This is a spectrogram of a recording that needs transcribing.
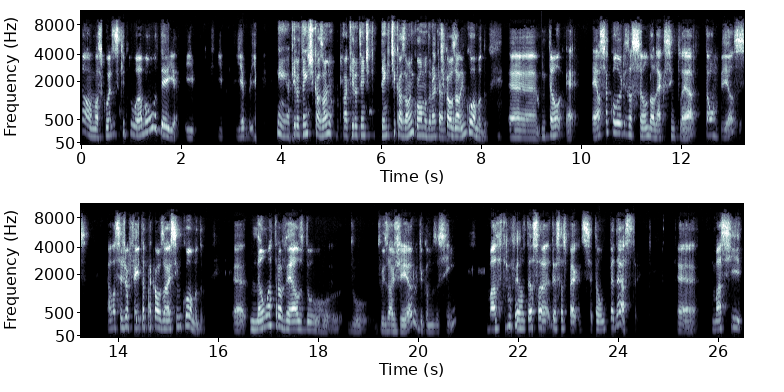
Não, umas coisas que tu ama ou odeia. E, e, e, e Sim, aquilo tem que te causar, aquilo tem, tem que te causar um incômodo, né, cara? Tem que te causar um incômodo. É, então, é, essa colorização do Alex Sinclair, talvez ela seja feita para causar esse incômodo. É, não através do, do, do, exagero, digamos assim, mas através dessa, desse aspecto de ser tão pedestre. É, mas se,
